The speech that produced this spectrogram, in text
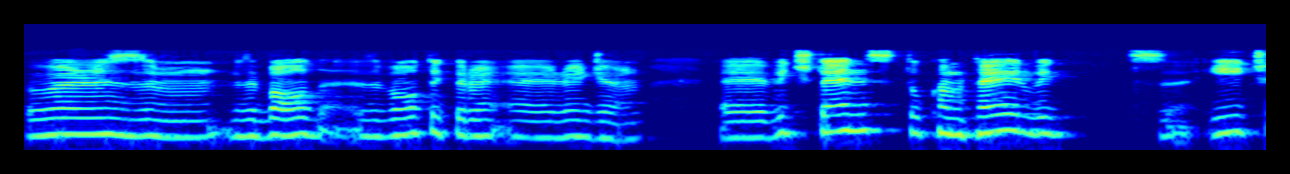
whereas um, the, Balt the, Baltic re region, uh, which tends to compare with each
